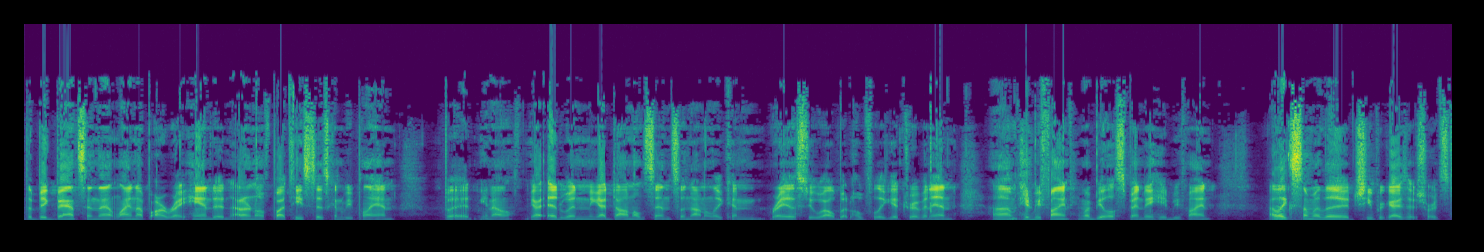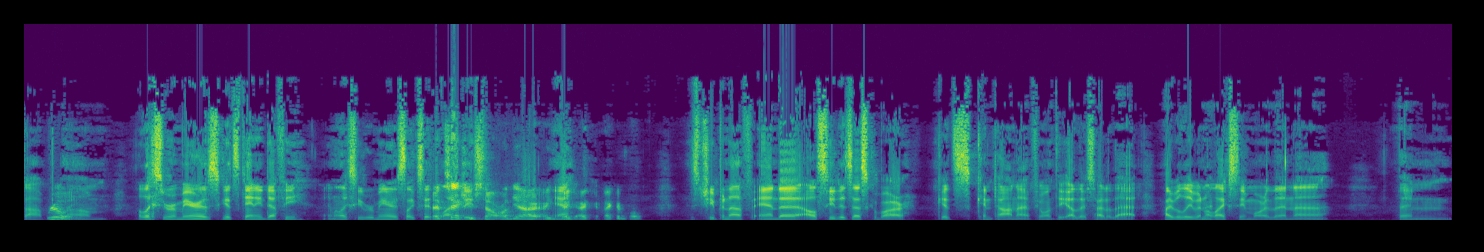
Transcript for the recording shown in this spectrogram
the big bats in that lineup are right-handed. I don't know if Bautista is going to be playing, but you know, you got Edwin, you got Donaldson, so not only can Reyes do well, but hopefully get driven in. Um, he'd be fine. He might be a little spendy. He'd be fine. I like some of the cheaper guys at shortstop. Really? Um, Alexei Ramirez gets Danny Duffy, and Alexei Ramirez likes hitting That's actually solid. Yeah, I, Yeah. I, I, I could roll. It's cheap enough, and uh, Alcides Escobar gets Quintana if you want the other side of that. I believe in Alexei more than uh, than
